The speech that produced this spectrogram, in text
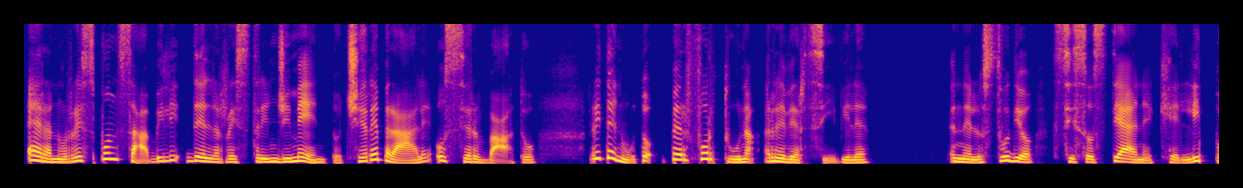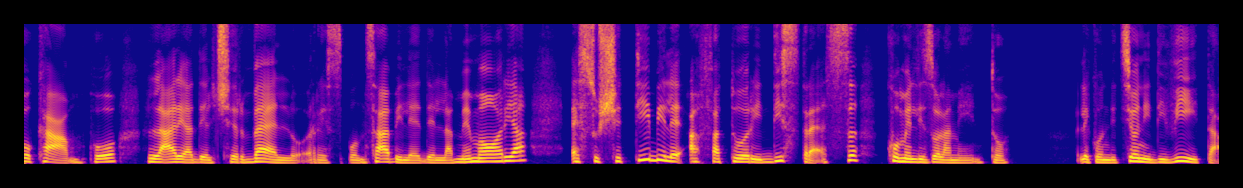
erano responsabili del restringimento cerebrale osservato, ritenuto per fortuna reversibile. Nello studio si sostiene che l'ippocampo, l'area del cervello responsabile della memoria, è suscettibile a fattori di stress come l'isolamento. Le condizioni di vita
